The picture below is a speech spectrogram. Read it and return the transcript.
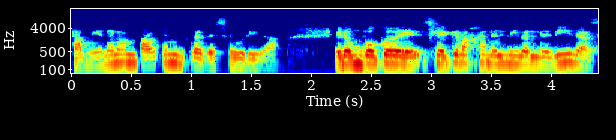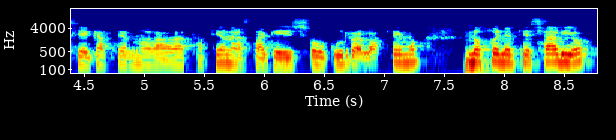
también eran parte de mi red de seguridad. Era un poco de, si hay que bajar el nivel de vida, si hay que hacer nueva adaptación hasta que eso ocurra, lo hacemos. No mm. fue necesario,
